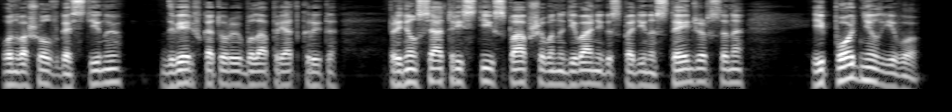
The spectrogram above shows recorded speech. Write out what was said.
он вошел в гостиную, дверь в которую была приоткрыта, принялся трясти спавшего на диване господина Стейнджерсона и поднял его —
